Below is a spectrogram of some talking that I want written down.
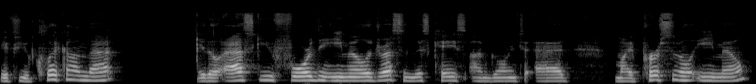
If you click on that, it'll ask you for the email address. In this case, I'm going to add my personal email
